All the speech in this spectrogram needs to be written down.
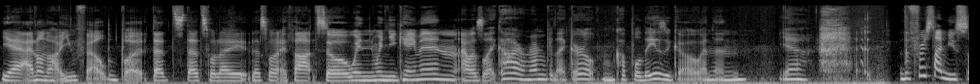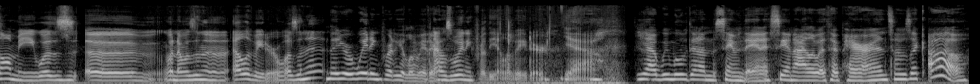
yeah i don't know how you felt but that's that's what i that's what i thought so when when you came in i was like oh i remember that girl from a couple days ago and then yeah the first time you saw me was uh, when I was in an elevator, wasn't it? No, you were waiting for the elevator. I was waiting for the elevator. Yeah. yeah, we moved in on the same day, and I see Anaela with her parents. I was like, oh,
